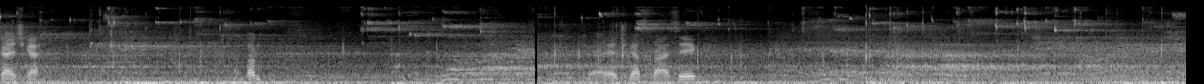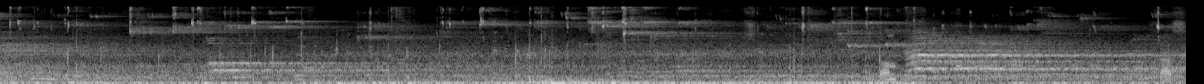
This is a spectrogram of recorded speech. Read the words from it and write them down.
Чаєчка. Антон. Чаєчка, Стасик. Антон. Стас.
